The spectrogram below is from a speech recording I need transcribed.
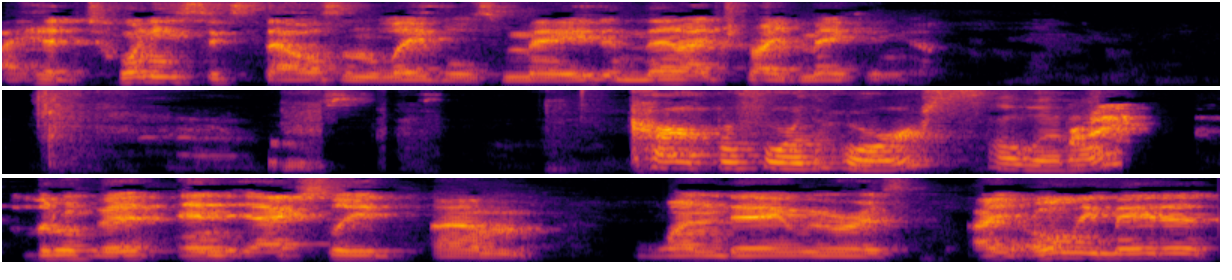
I had 26,000 labels made, and then I tried making it. Oops. Cart before the horse, a little. Right. a little bit and actually um, one day we were i only made it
